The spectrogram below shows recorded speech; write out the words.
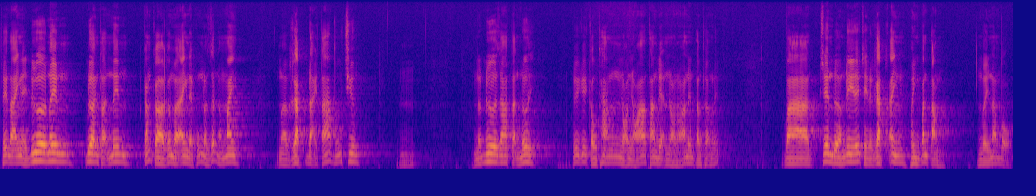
Thế là anh này đưa lên, đưa anh Thận lên cắm cờ cơ mà anh này cũng là rất là may mà gặp đại tá Vũ Chiêm. Ừ. Nó đưa ra tận nơi. Cái, cái cầu thang nhỏ nhỏ thang điện nhỏ nhỏ lên tầng thượng đấy. Và trên đường đi đấy thì là gặp anh Huỳnh Văn Tòng người Nam Bộ.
